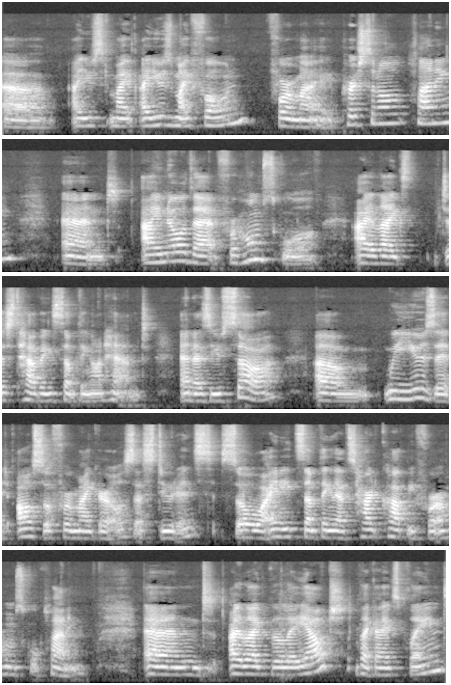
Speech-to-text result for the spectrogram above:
Uh, I use my I use my phone for my personal planning, and I know that for homeschool, I like just having something on hand. And as you saw, um, we use it also for my girls as students. So I need something that's hard copy for our homeschool planning. And I like the layout, like I explained.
